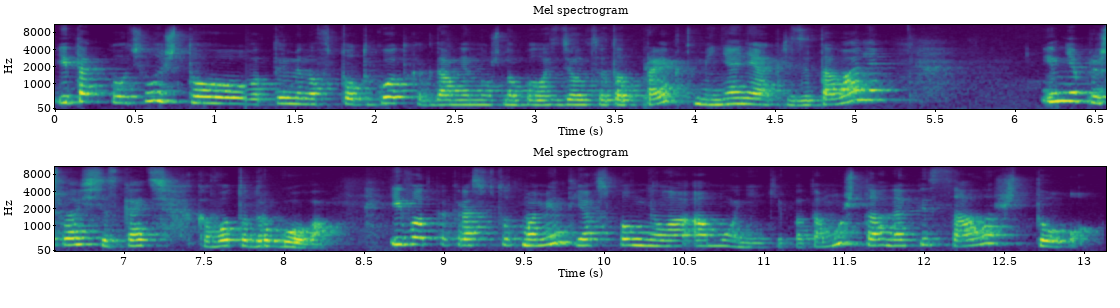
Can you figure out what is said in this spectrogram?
И так получилось, что вот именно в тот год, когда мне нужно было сделать этот проект, меня не аккредитовали, и мне пришлось искать кого-то другого. И вот как раз в тот момент я вспомнила о Монике, потому что она писала, что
